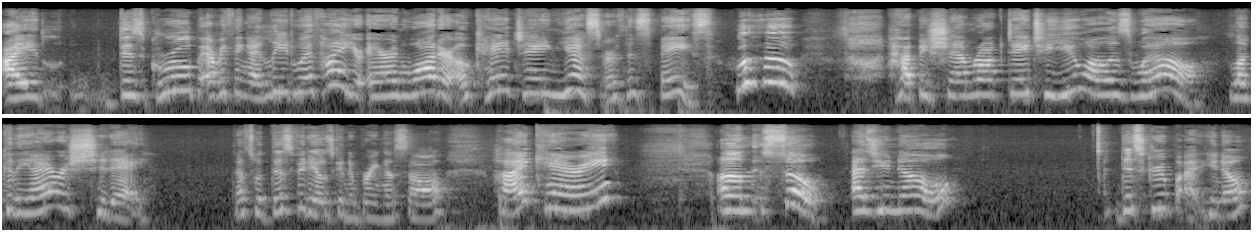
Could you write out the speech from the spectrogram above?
I this group, everything I lead with. Hi, you're air and water. Okay, Jane. Yes, earth and space. Woohoo! Happy Shamrock Day to you all as well. Luck of the Irish today. That's what this video is going to bring us all. Hi, Carrie. Um, so, as you know, this group, uh, you know,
